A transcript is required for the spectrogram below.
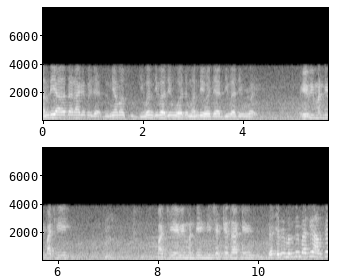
મંદી આવે ત્યારે રાગે પડી જાય. દુનિયામાં જીવન જીવા જેવું હોય તો મંદી હોય ત્યારે જીવા જેવું હોય. એવી મંદી પાછી પાછી એવી મંદિરની શક્યતા કે એવી મંદિર પાછી આવશે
